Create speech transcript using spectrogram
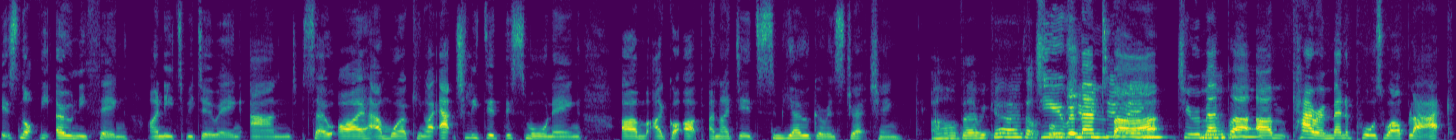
It's not the only thing I need to be doing, and so I am working. I actually did this morning. Um, I got up and I did some yoga and stretching. Oh, there we go. That's Do you we should be remember? Mm-hmm. Do you remember, um, Karen, menopause while black?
